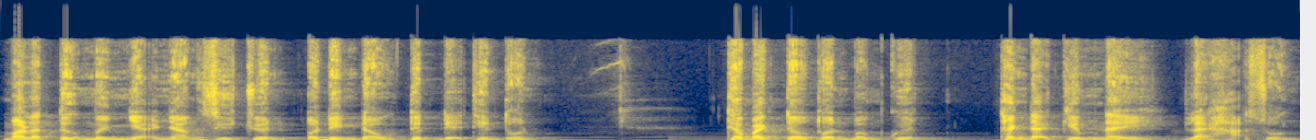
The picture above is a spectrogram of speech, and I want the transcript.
Mà là tự mình nhẹ nhàng di chuyển ở đỉnh đầu tuyệt địa thiên tôn. Theo Bạch Đầu Thuần bấm quyết, Thanh đại kiếm này lại hạ xuống.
